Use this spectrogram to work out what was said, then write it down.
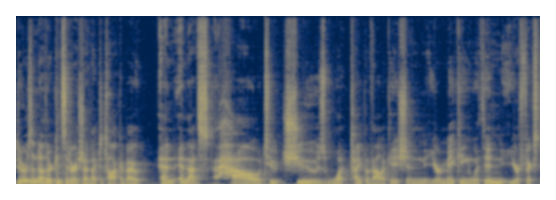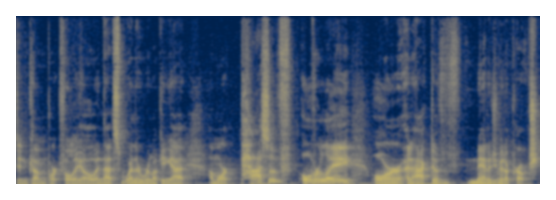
There is another consideration I'd like to talk about, and, and that's how to choose what type of allocation you're making within your fixed income portfolio. And that's whether we're looking at a more passive overlay or an active management approach.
